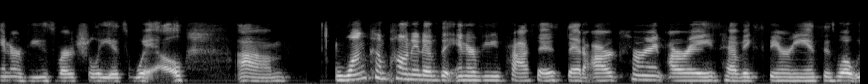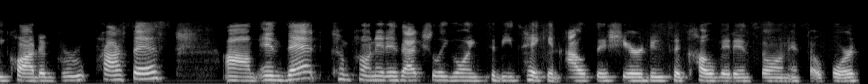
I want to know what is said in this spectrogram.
interviews virtually as well. Um, one component of the interview process that our current RAs have experienced is what we call the group process. Um, and that component is actually going to be taken out this year due to COVID and so on and so forth.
